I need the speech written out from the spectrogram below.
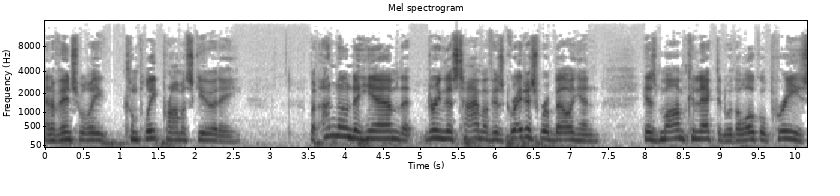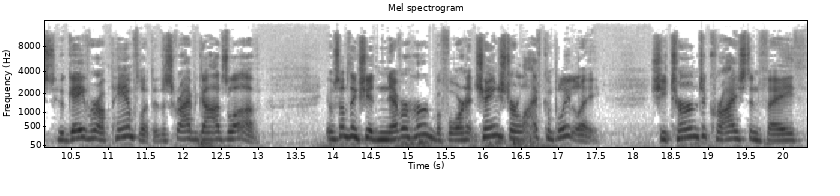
and eventually complete promiscuity. But unknown to him that during this time of his greatest rebellion, his mom connected with a local priest who gave her a pamphlet that described God's love. It was something she had never heard before, and it changed her life completely. She turned to Christ in faith,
